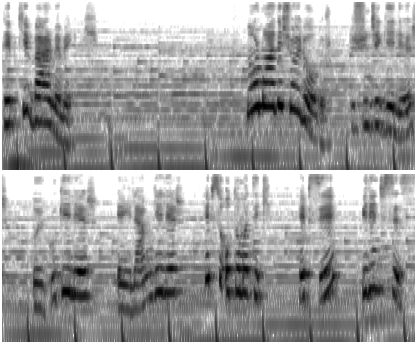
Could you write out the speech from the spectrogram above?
tepki vermemektir. Normalde şöyle olur. Düşünce gelir, duygu gelir, eylem gelir. Hepsi otomatik. Hepsi bilinçsiz.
